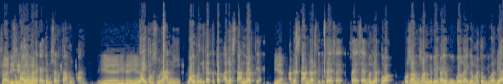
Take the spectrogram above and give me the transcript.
Sadis supaya itu, mereka itu bisa tertaruhkan. Iya, iya, iya. Enggak, itu harus berani. Walaupun kita tetap ada standar ya. Iya. Ada standar gitu. Saya saya saya, saya ngelihat bahwa perusahaan-perusahaan gede kayak Google kayak segala macam juga dia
